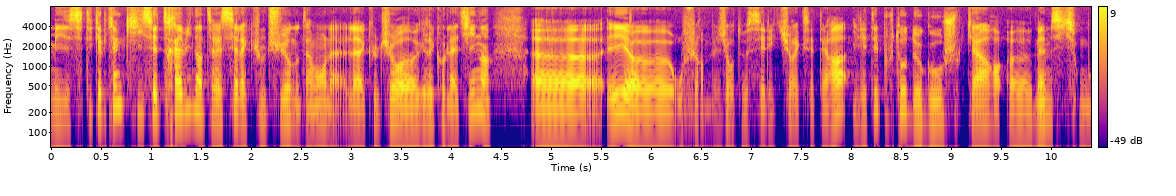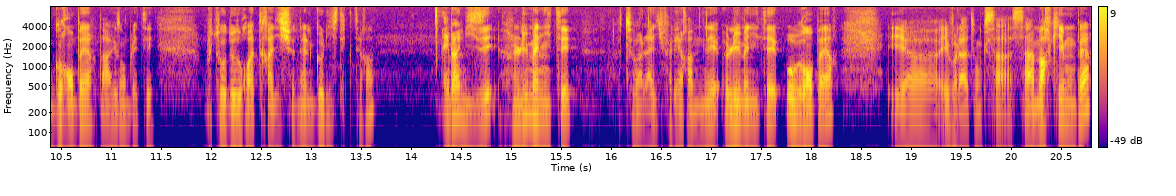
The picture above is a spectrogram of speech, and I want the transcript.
Mais c'était quelqu'un qui s'est très vite intéressé à la culture, notamment la, culture euh, gréco-latine. Euh, et euh, au fur et à mesure de ses lectures, etc., il était plutôt de gauche, car même si son grand-père, par exemple, était plutôt de droite traditionnelle, gaulliste, etc., eh ben, il disait l'humanité. Voilà, il fallait ramener l'humanité au grand-père. Et, voilà, donc ça a marqué mon père.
